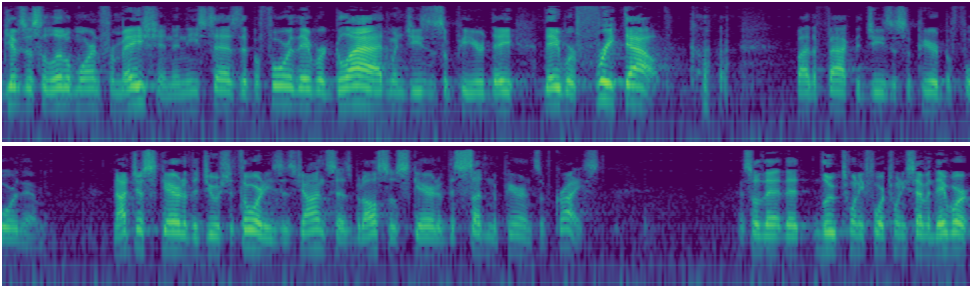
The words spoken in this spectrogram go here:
gives us a little more information, and he says that before they were glad when Jesus appeared, they, they were freaked out by the fact that Jesus appeared before them. Not just scared of the Jewish authorities, as John says, but also scared of the sudden appearance of Christ. And so that, that Luke 24, 27, they were,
